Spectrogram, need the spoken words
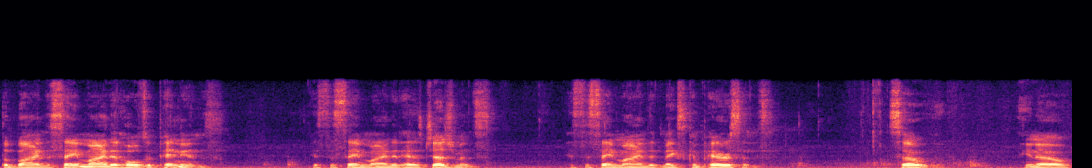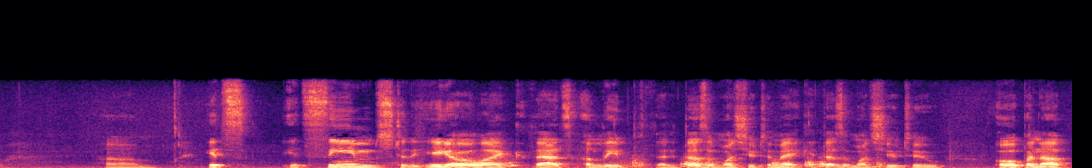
the mind, the same mind that holds opinions. It's the same mind that has judgments. It's the same mind that makes comparisons. So, you know, um, it's it seems to the ego like that's a leap that it doesn't want you to make. It doesn't want you to open up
